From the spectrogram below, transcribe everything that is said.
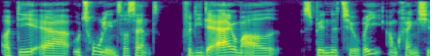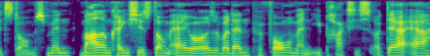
Og det er utrolig interessant, fordi der er jo meget spændende teori omkring shitstorms, men meget omkring shitstorm er jo også, hvordan performer man i praksis. Og der er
